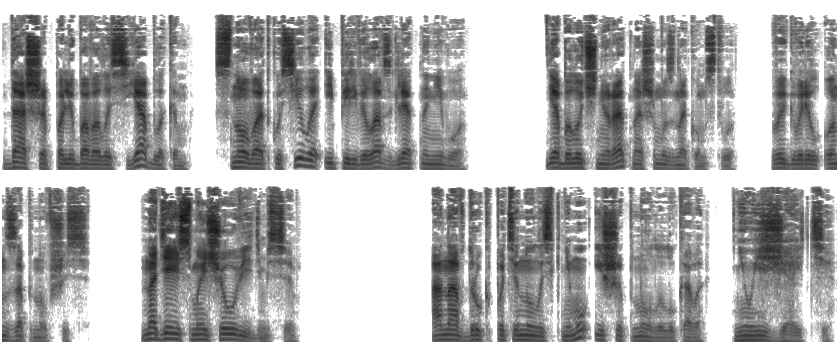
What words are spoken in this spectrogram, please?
Даша полюбовалась яблоком, снова откусила и перевела взгляд на него. «Я был очень рад нашему знакомству», — выговорил он, запнувшись. «Надеюсь, мы еще увидимся». Она вдруг потянулась к нему и шепнула лукаво. «Не уезжайте.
